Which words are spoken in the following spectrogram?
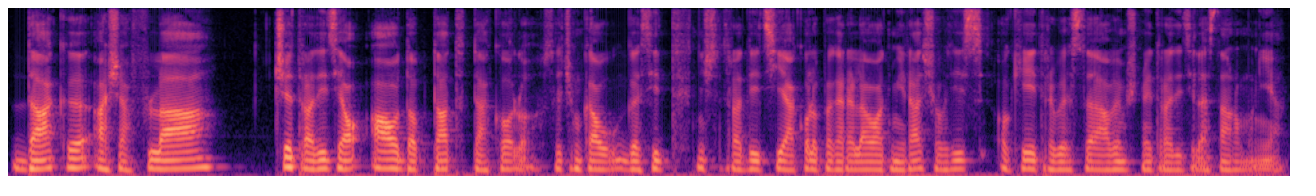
dacă aș afla ce tradiții au, au adoptat de acolo. Să zicem că au găsit niște tradiții acolo pe care le-au admirat și au zis, ok, trebuie să avem și noi tradițiile astea în România.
